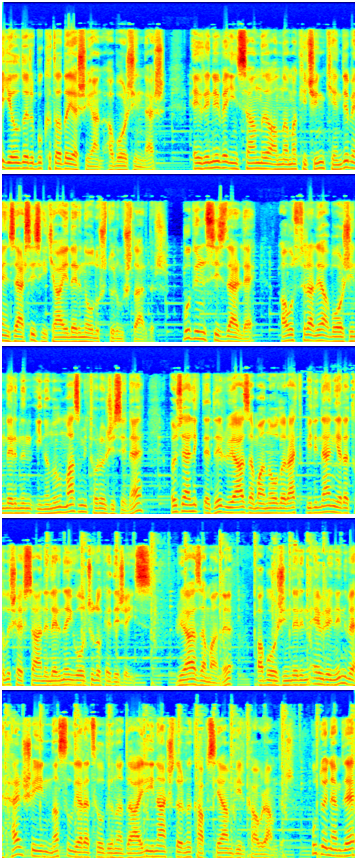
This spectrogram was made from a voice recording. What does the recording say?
yıldır bu kıtada yaşayan aborjinler, evreni ve insanlığı anlamak için kendi benzersiz hikayelerini oluşturmuşlardır. Bugün sizlerle Avustralya aborjinlerinin inanılmaz mitolojisine, özellikle de rüya zamanı olarak bilinen yaratılış efsanelerine yolculuk edeceğiz. Rüya zamanı, aborjinlerin evrenin ve her şeyin nasıl yaratıldığına dair inançlarını kapsayan bir kavramdır. Bu dönemde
